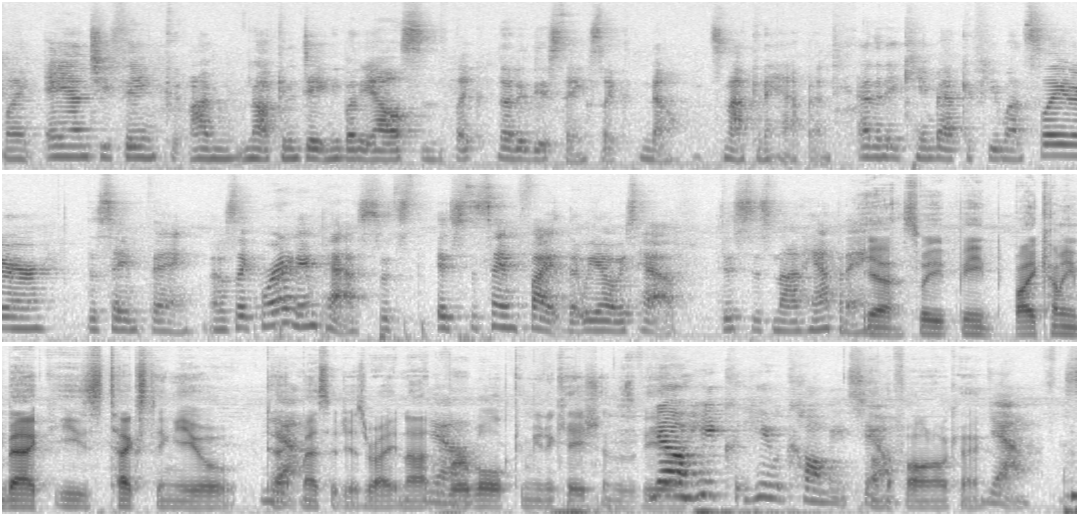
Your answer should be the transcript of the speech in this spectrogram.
Like, and you think I'm not going to date anybody else, and like none of these things. Like, no, it's not going to happen. And then he came back a few months later, the same thing. I was like, we're at an impasse. It's it's the same fight that we always have. This is not happening. Yeah, so he, he, by coming back, he's texting you text Yeah. messages, right? Not Yeah. verbal communications via No, he he would call me too. on the phone. Okay. Yeah. So,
